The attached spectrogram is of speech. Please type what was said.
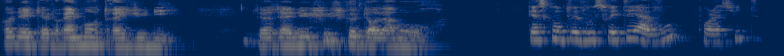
qu'on était vraiment très unis. Ça n'est juste que dans l'amour. Qu'est-ce qu'on peut vous souhaiter à vous pour la suite?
